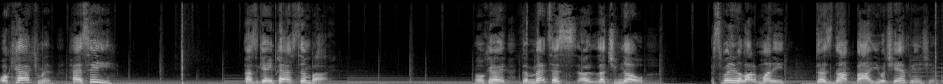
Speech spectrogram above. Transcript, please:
Or Cashman has he? Has the game passed him by? Okay, the Mets has uh, let you know spending a lot of money does not buy you a championship.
